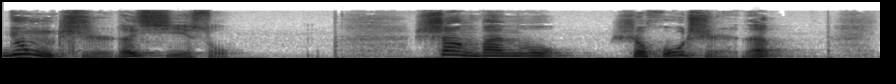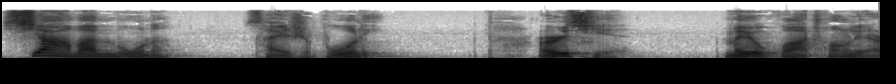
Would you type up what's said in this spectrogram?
用纸的习俗，上半部是糊纸的，下半部呢才是玻璃，而且没有挂窗帘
